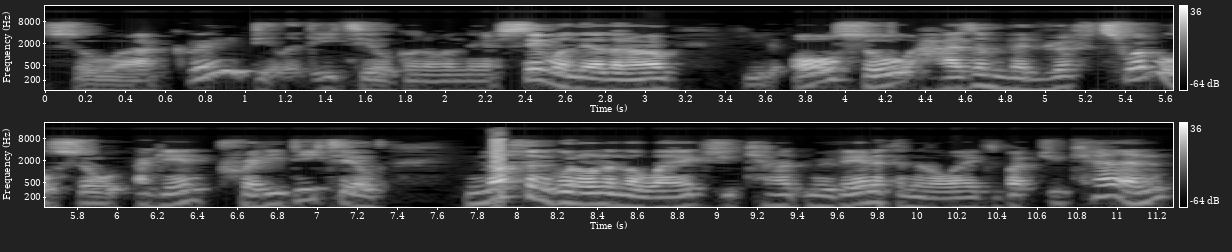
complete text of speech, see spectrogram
So a great deal of detail going on there. Same on the other arm. He also has a midriff swivel, so again, pretty detailed. Nothing going on in the legs. You can't move anything in the legs, but you can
